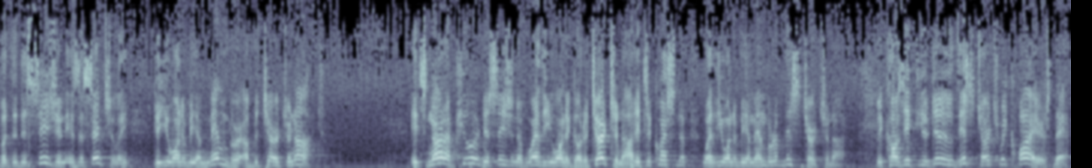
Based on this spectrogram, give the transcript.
But the decision is essentially, do you want to be a member of the church or not? It's not a pure decision of whether you want to go to church or not. It's a question of whether you want to be a member of this church or not. Because if you do, this church requires that.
